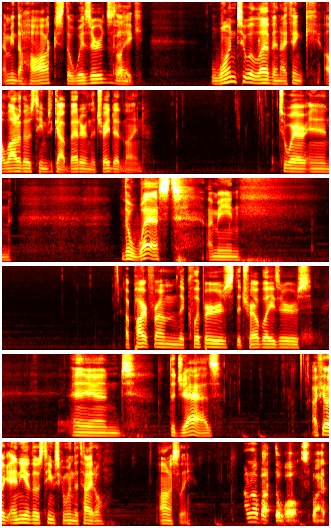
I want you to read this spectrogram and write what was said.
I mean the Hawks, the Wizards, like one to eleven. I think a lot of those teams got better in the trade deadline. To where in the West, I mean, apart from the Clippers, the Trailblazers, and the Jazz, I feel like any of those teams can win the title. Honestly, I don't know about the Wolves, but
